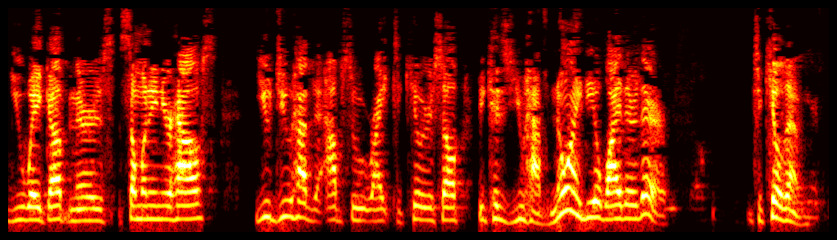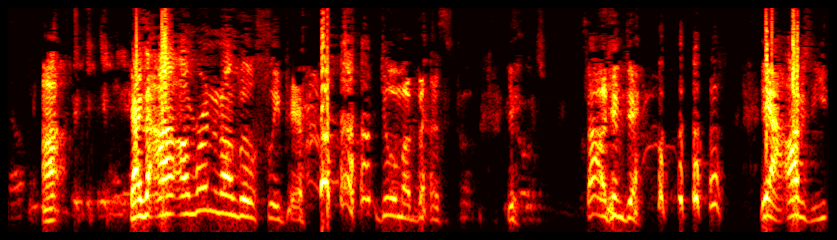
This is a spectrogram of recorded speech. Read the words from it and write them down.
you wake up and there's someone in your house, you do have the absolute right to kill yourself because you have no idea why they're there to kill them. Uh, guys, I, I'm running on a little sleep here. I'm doing my best. Solid him down. yeah, obviously, you,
